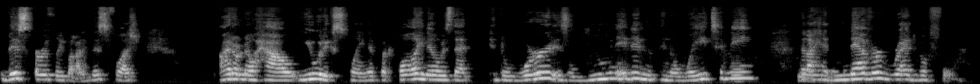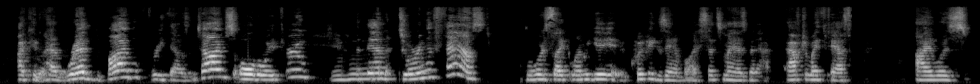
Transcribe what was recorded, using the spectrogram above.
this earthly body, this flesh, I don't know how you would explain it, but all I know is that the word is illuminated in, a way to me that I had never read before. I could have read the Bible 3,000 times all the way through. Mm-hmm. But then during a fast, the Lord's like, let me give you a quick example. I said to my husband after my fast, I was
